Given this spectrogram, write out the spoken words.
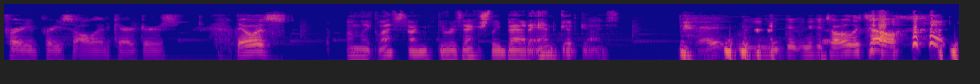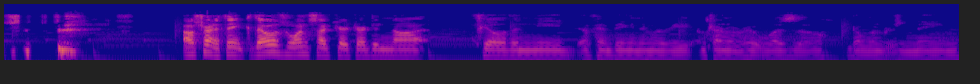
pretty pretty solid characters. There was Unlike last time, there was actually bad and good guys. right. you, you could you could totally tell. I was trying to think. There was one side character I did not feel the need of him being in the movie. I'm trying to remember who it was though. I don't remember his name.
